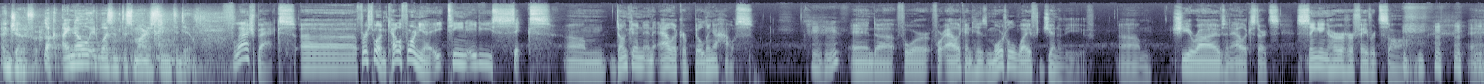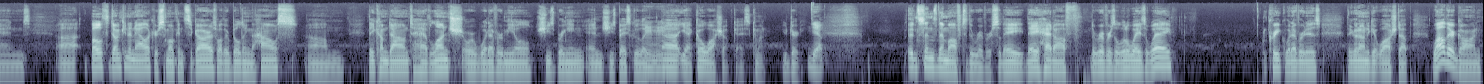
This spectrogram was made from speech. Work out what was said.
and Jennifer. Look, I know it wasn't the smartest thing to do. Flashbacks. Uh, first one, California, 1886. Um, Duncan and Alec are building a house. Mm-hmm. And uh, for for Alec and his mortal wife Genevieve, um, she arrives and Alec starts singing her her favorite song, and uh, both Duncan and Alec are smoking cigars while they're building the house. Um, they come down to have lunch or whatever meal she's bringing, and she's basically like, uh, "Yeah, go wash up, guys. Come on, you're dirty." Yep. and sends them off to the river. So they they head off. The river's a little ways away, creek, whatever it is. They go down to get washed up. While they're gone,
